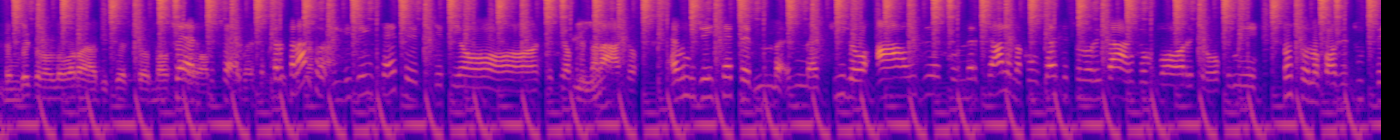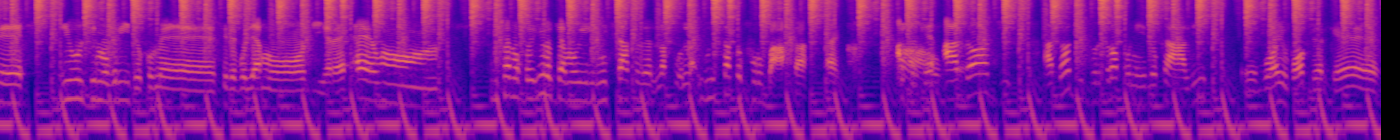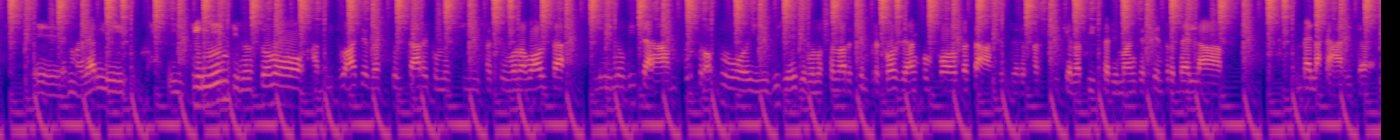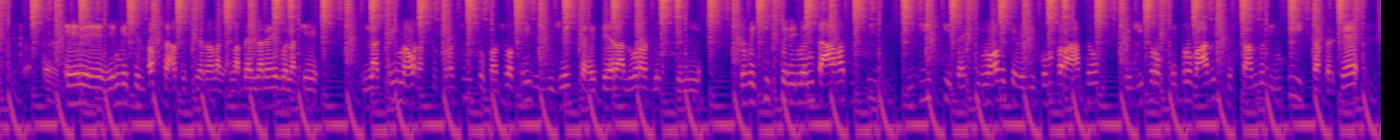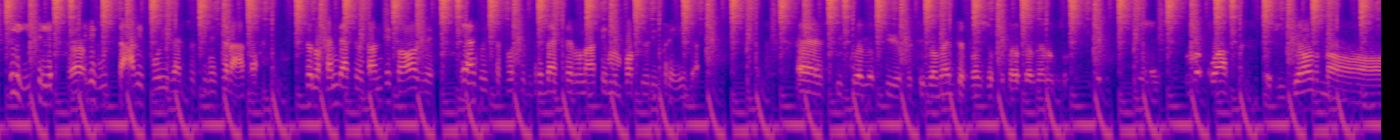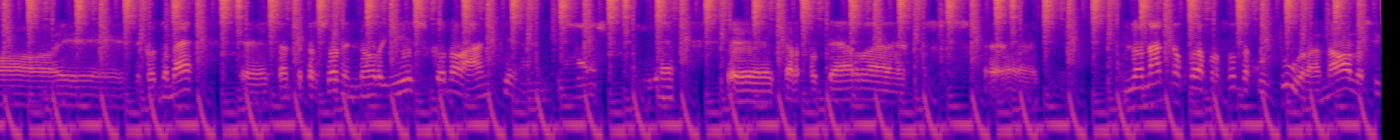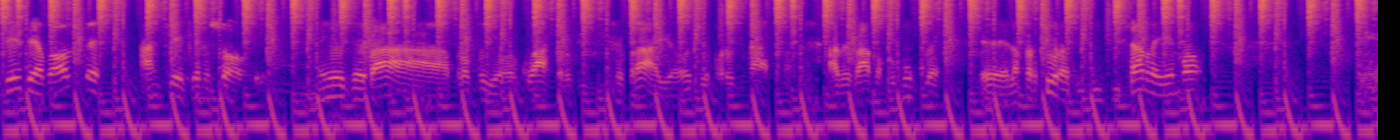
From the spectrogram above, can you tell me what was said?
non vedono l'ora di questo nostro certo, certo. Tra, tra l'altro il DJ set che ti ho, che ti ho sì. preparato è un DJ set m- m- filo house commerciale ma con qualche sonorità anche un po' retro quindi non sono cose tutte di ultimo grido come se le vogliamo dire è un diciamo io lo chiamo il mixato, della, il mixato furbata ecco ah, perché okay. ad, oggi, ad oggi purtroppo nei locali eh, vuoi un po' perché eh, magari i clienti non sono abituati ad ascoltare come si faceva una volta le novità, purtroppo i DJ devono suonare sempre cose anche un po' datate per far sì che la pista rimanga sempre bella, bella carica. Eh. E invece in passato c'era la, la, bella regola che la prima ora soprattutto quando aprivi il DJ set era l'ora del, del, dove si sperimentava tutti i dischi, i pezzi nuovi che avevi comprato e li pro- e provavi testandoli in pista perché lì te le, te le gustavi poi verso fine serata. Sono cambiate tante cose e anche questa forse dovrebbe essere un attimo un po' più ripresa. Eh sì, quello sì, effettivamente forse potrebbe avere un po' di ma qua oggigiorno eh, secondo me eh, tante persone non riescono anche a eh, per poter eh, non hanno quella profonda cultura, no? Lo si vede a volte anche, che ne so, mese fa, proprio il 4 di, febbraio, oggi è un di marzo, avevamo comunque eh, l'apertura di, di Sanremo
